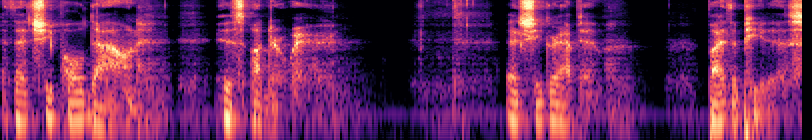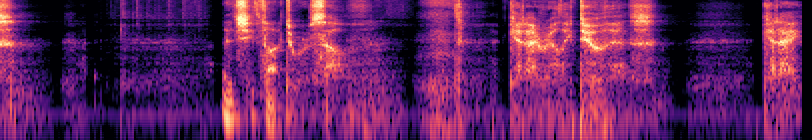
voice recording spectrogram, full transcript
And then she pulled down his underwear. And she grabbed him by the penis. And she thought to herself, Can I really do this? Can I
